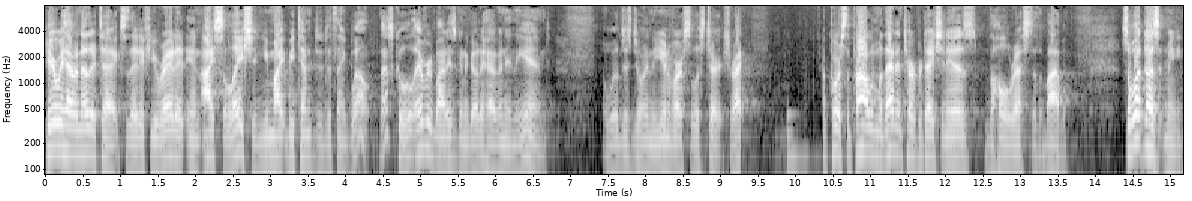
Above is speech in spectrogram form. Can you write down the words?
Here we have another text that if you read it in isolation, you might be tempted to think, well, that's cool. Everybody's going to go to heaven in the end. We'll just join the Universalist Church, right? Of course, the problem with that interpretation is the whole rest of the Bible. So, what does it mean?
